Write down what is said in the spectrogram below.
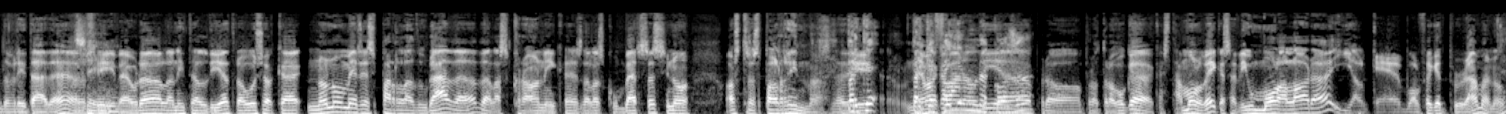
de veritat, eh? O Sí. sigui, veure la nit al dia, trobo això que no només és per la durada de les cròniques, de les converses, sinó, ostres, pel ritme. De dir, Perquè- anem perquè acabant el una dia, cosa- però, però trobo que, que està molt bé, que se diu molt alhora i el que vol fer aquest programa, no?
